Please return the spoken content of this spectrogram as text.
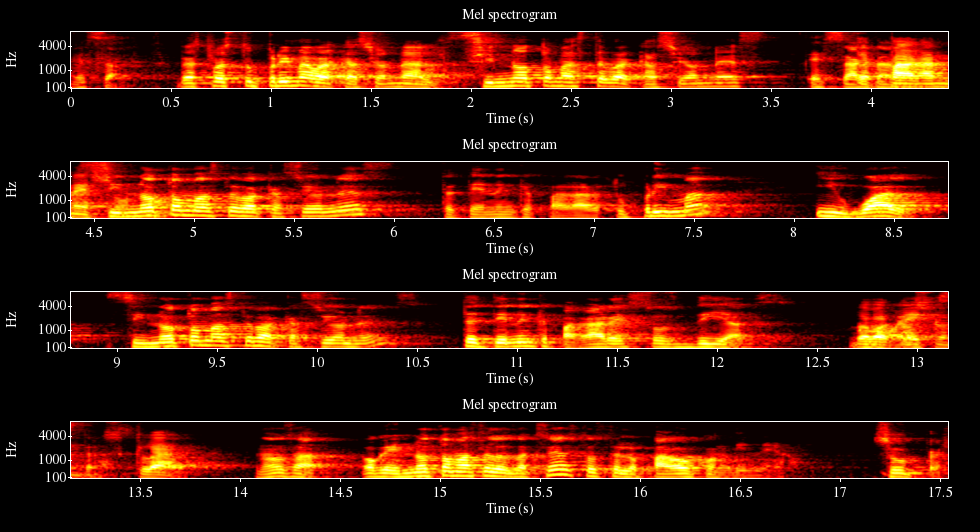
Exacto. Después tu prima vacacional. Si no tomaste vacaciones, te pagan eso. Si no tomaste vacaciones, te tienen que pagar tu prima. Igual, si no tomaste vacaciones, te tienen que pagar esos días de vacaciones, extras, claro. ¿no? O sea, ok, no tomaste las vacaciones, entonces te lo pago con dinero. Súper.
